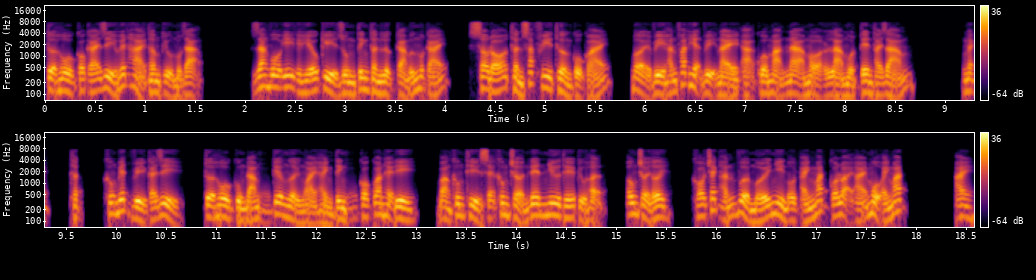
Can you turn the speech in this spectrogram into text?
tựa hồ có cái gì huyết hải thâm cựu một dạng. Giang vô y hiếu kỳ dùng tinh thần lực cảm ứng một cái sau đó thần sắc phi thường cổ quái bởi vì hắn phát hiện vị này ạ của mạn nạ mỏ là một tên thái giám. Ngạch, thật không biết vì cái gì tựa hồ cùng đám kia người ngoài hành tinh có quan hệ đi bằng không thì sẽ không trở nên như thế cửu hận. Ông trời ơi, khó trách hắn vừa mới nhìn một ánh mắt có loại ái mộ ánh mắt. Ai,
